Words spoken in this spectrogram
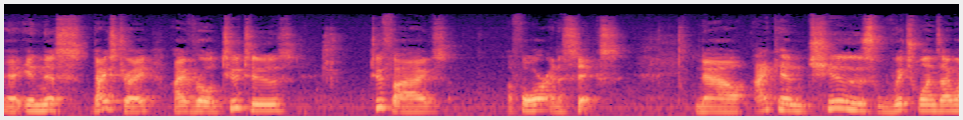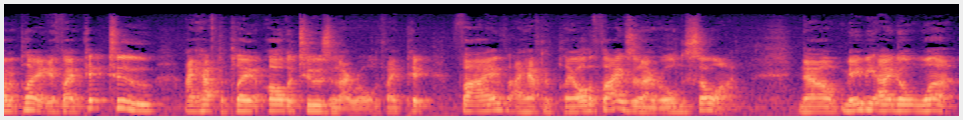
uh, in this dice tray, I've rolled two twos, two fives, a four, and a six. Now, I can choose which ones I want to play. If I pick two, I have to play all the twos that I rolled. If I pick five, I have to play all the fives that I rolled, and so on. Now, maybe I don't want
